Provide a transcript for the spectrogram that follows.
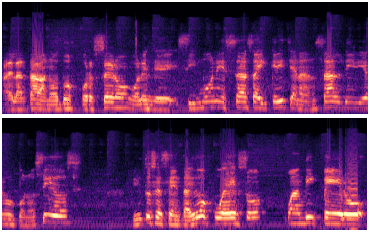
adelantaba, ¿no? 2 por 0. Goles de Simone Sasa y Cristian Ansaldi, viejos conocidos. Minuto 62 fue eso pero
